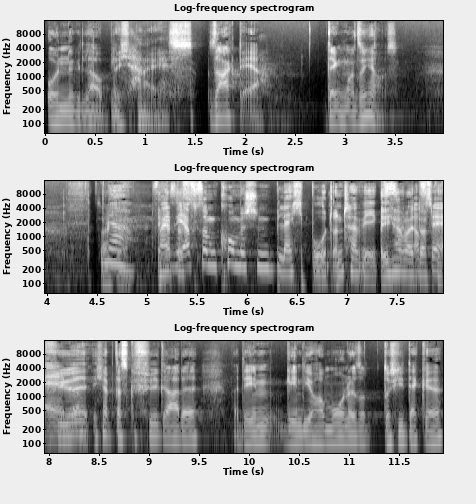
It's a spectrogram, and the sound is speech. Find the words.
unglaublich heiß. Sagt er. Denken wir uns nicht aus. Sagt er. Ja, Ich weil hab sie das- auf so einem komischen Blechboot unterwegs Ich sind habe halt das Gefühl, Elbe. ich habe das Gefühl gerade, bei dem gehen die Hormone so durch die Decke,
